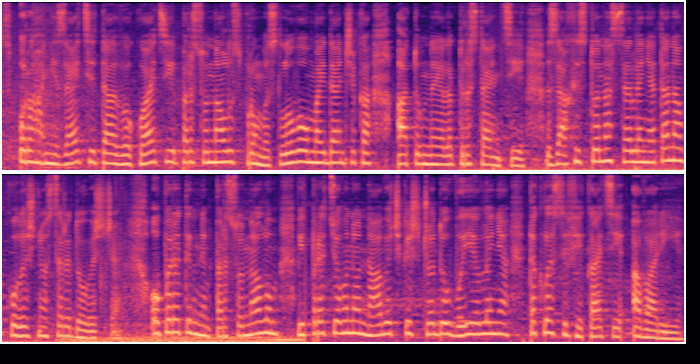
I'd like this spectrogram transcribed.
з організації та евакуації персоналу з промислового майданчика атомної електростанції, захисту населення та навколишнього середовища. Оперативним персоналом відпрацьовано навички щодо виявлення та класифікації аварії.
